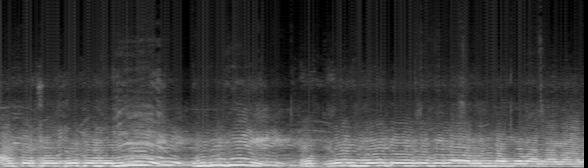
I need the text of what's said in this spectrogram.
అటు వెళ్ళి తిరిగి డెబ్బై ఏడు అడుగుల రెండు వందల లగాల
